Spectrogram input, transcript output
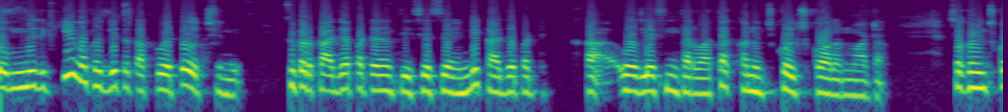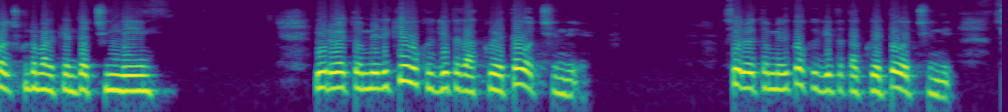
తొమ్మిదికి ఒక గీత తక్కువ అయితే వచ్చింది. సో ఇక్కడ కాజాపట్టి అనేది తీసేసేయండి. కాజా పట్టి వదిలేసిన తర్వాత అక్కడ నుంచి కొలుచుకోవాలన్నమాట. సో అక్కడ నుంచి కొలుచుకుంటే మనకి ఎంత వచ్చింది? ఇరవై తొమ్మిదికి ఒక గీత తక్కువ అయితే వచ్చింది. సో ఇరవై తొమ్మిదికి ఒక గీత తక్కువ అయితే వచ్చింది. సో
